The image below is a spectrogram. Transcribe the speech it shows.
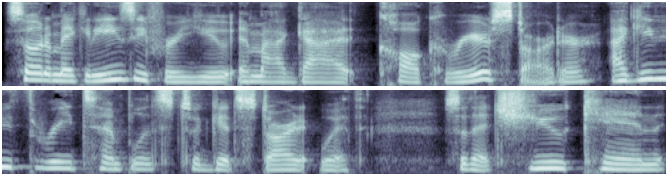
So, to make it easy for you, in my guide called Career Starter, I give you three templates to get started with so that you can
